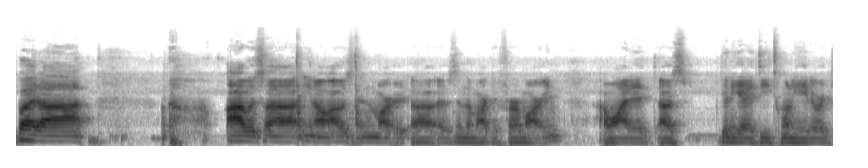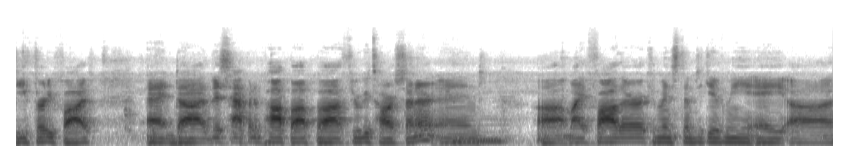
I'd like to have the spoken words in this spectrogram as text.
but uh, I was, uh, you know, I was in the market. Uh, I was in the market for a Martin. I wanted, I was gonna get a D28 or a D35, and uh, this happened to pop up uh, through Guitar Center, and uh, my father convinced them to give me a uh,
